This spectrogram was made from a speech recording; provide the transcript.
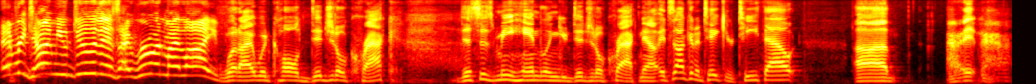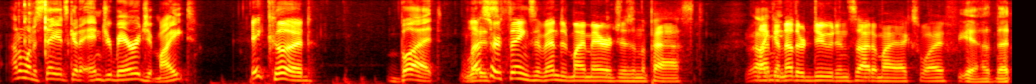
Every time you do this, I ruin my life. what I would call digital crack. This is me handling you digital crack. Now, it's not going to take your teeth out. Uh, I, I don't want to say it's going to end your marriage. It might, It could. but what is- Lesser things have ended my marriages in the past. Like mean- another dude inside of my ex-wife. yeah, that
